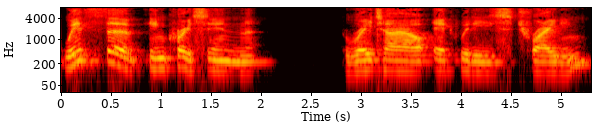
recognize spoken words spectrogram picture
with the increase in retail equities trading,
